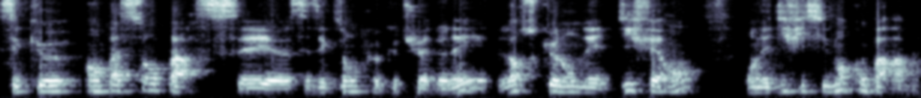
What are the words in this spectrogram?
c'est que en passant par ces, euh, ces, exemples que tu as donnés, lorsque l'on est différent, on est difficilement comparable.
